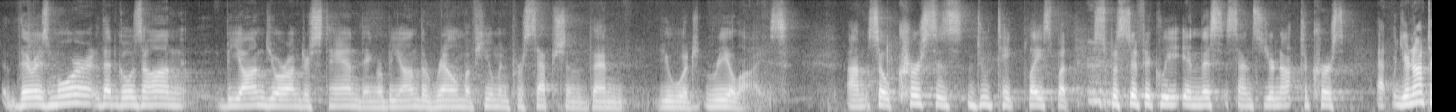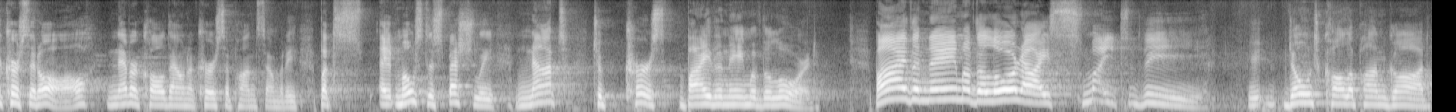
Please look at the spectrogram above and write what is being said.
there is more that goes on beyond your understanding or beyond the realm of human perception than you would realize. Um, so curses do take place, but specifically in this sense, you're not to curse. At, you're not to curse at all. Never call down a curse upon somebody, but most especially not to curse by the name of the Lord. By the name of the Lord I smite thee. Don't call upon God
